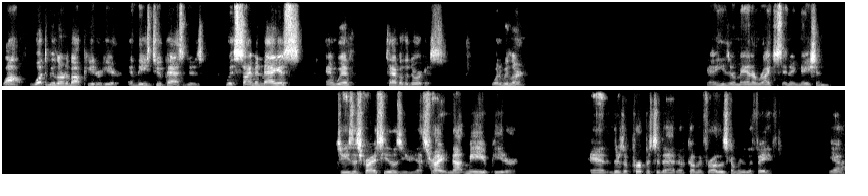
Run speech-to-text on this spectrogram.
Wow. What do we learn about Peter here in these two passages with Simon Magus and with Tabitha Dorcas? What do we learn? Okay, he's a man of righteous indignation. Jesus Christ heals you. That's right, not me, Peter. And there's a purpose to that of coming for others coming to the faith. Yeah.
